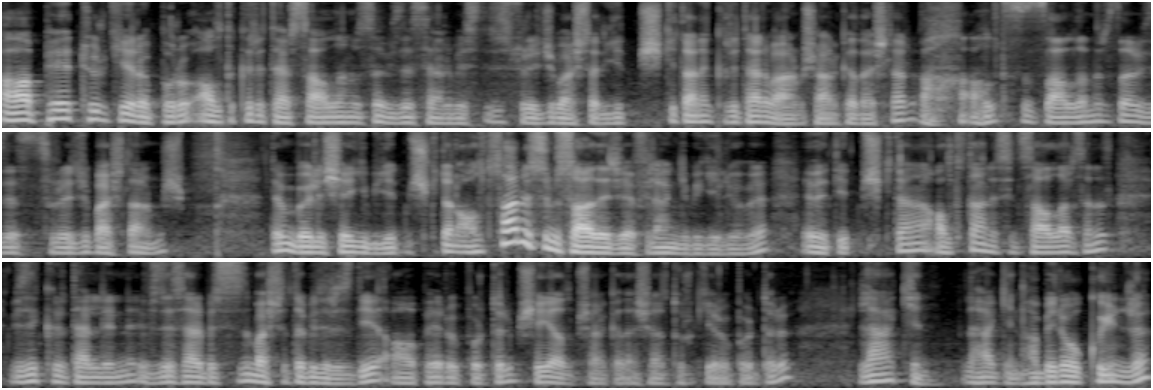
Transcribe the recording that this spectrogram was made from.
AP Türkiye raporu 6 kriter sağlanırsa vize serbestliği süreci başlar. 72 tane kriter varmış arkadaşlar. 6'sı sağlanırsa vize süreci başlarmış. Değil mi? Böyle şey gibi 72 tane 6 tanesi mi sadece falan gibi geliyor be. Evet 72 tane 6 tanesini sağlarsanız vize kriterlerini, vize serbestliğini başlatabiliriz diye AP röportörü bir şey yazmış arkadaşlar Türkiye röportörü. Lakin, lakin haberi okuyunca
